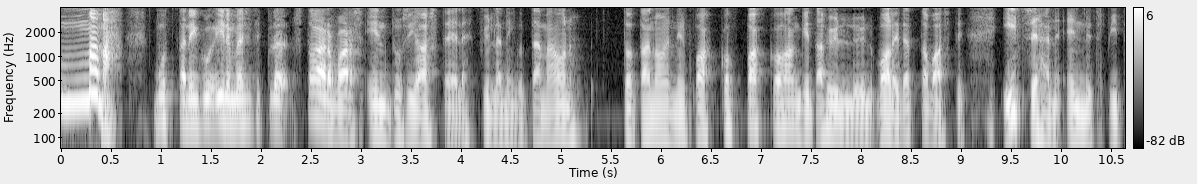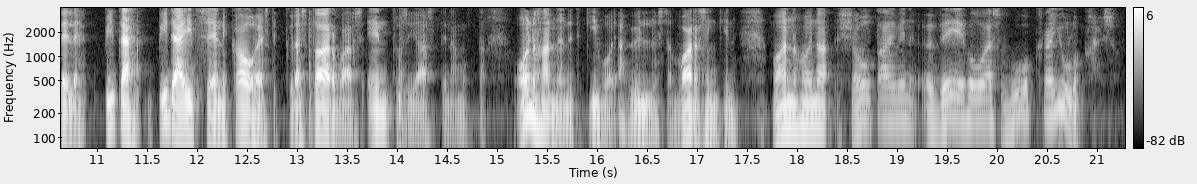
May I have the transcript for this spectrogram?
Mama! Mutta niin kuin ilmeisesti kyllä Star Wars-entusiasteille kyllä niin kuin tämä on tota noin, niin pakko, pakko hankita hyllyyn valitettavasti. Itsehän en nyt pitele, pitä, pidä itseäni kauheasti kyllä Star Wars-entusiastina, mutta onhan ne nyt kivoja hyllyssä, varsinkin vanhoina Showtimein VHS-vuokrajulkaisuna.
